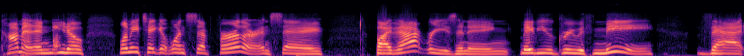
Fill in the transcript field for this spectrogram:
comment. And you know, let me take it one step further and say, by that reasoning, maybe you agree with me that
